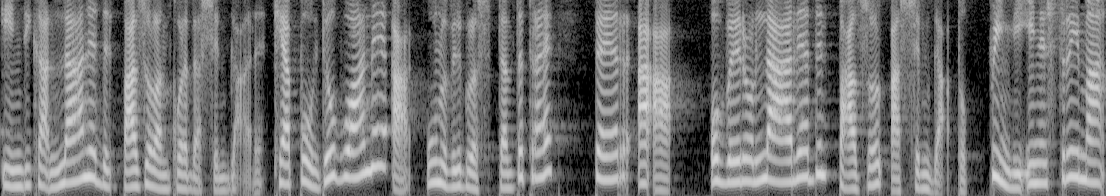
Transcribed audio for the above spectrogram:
indica l'area del puzzle ancora da assemblare, che è appunto uguale a 1,73 per AA, ovvero l'area del puzzle assemblato. Quindi in estrema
